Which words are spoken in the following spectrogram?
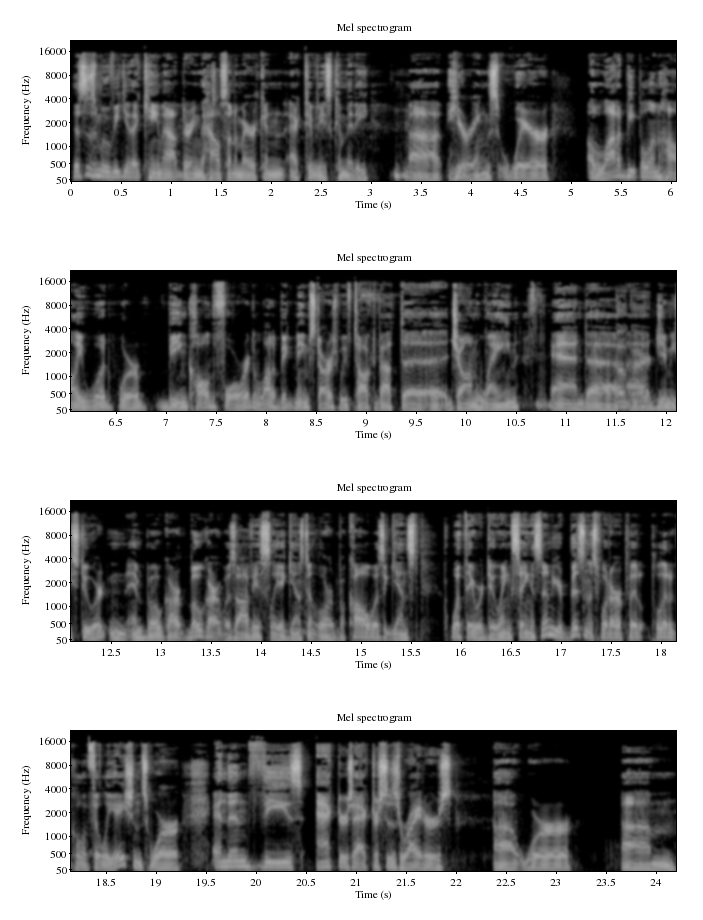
this is a movie that came out during the House Un-American Activities Committee uh, hearings where a lot of people in Hollywood were being called forward. A lot of big name stars. We've talked about uh, uh, John Wayne and uh, uh, Jimmy Stewart and, and Bogart. Bogart was obviously against it. Lauren Bacall was against what they were doing, saying it's none of your business what our po- political affiliations were. And then these actors, actresses, writers uh, were um,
